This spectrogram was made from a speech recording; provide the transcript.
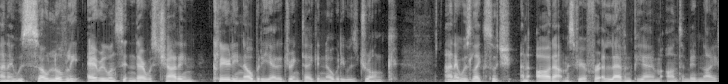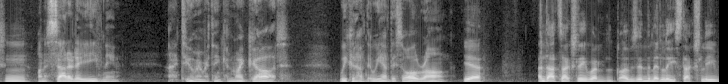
And it was so lovely. Everyone sitting there was chatting. Clearly, nobody had a drink taken. Nobody was drunk. And it was like such an odd atmosphere for 11 p.m. onto midnight on a Saturday evening. And I do remember thinking, my God, we could have we have this all wrong. Yeah. And that's actually when I was in the Middle East, actually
